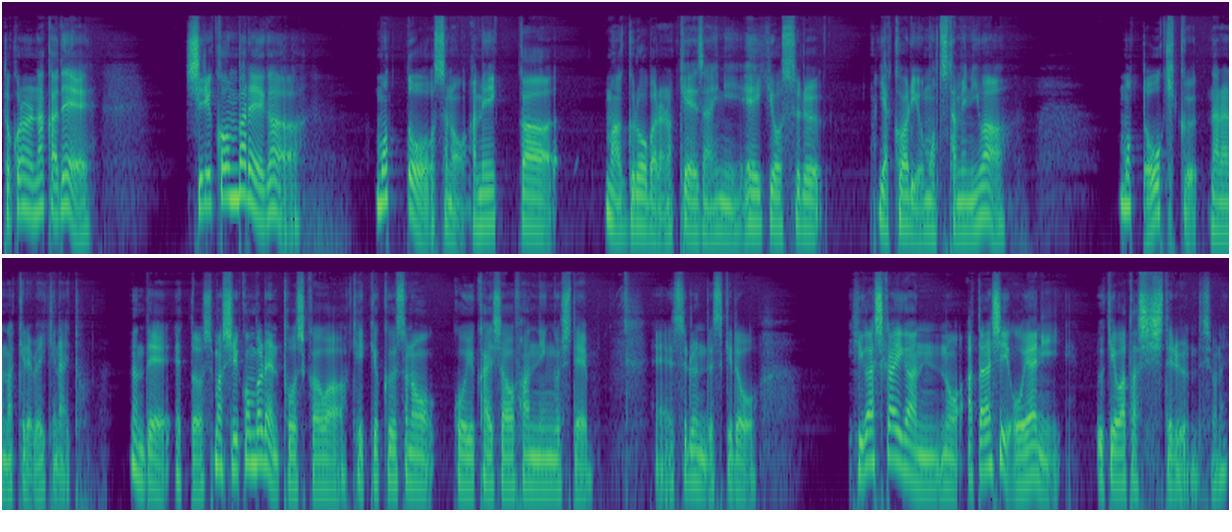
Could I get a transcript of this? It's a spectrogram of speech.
ところの中で、シリコンバレーが、もっと、その、アメリカ、まあ、グローバルな経済に影響する役割を持つためには、もっと大きくならなければいけないと。なんで、えっと、まあ、シリコンバレーの投資家は結局、その、こういう会社をファンディングして、えーするんですけど、東海岸の新しい親に受け渡ししてるんですよね。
